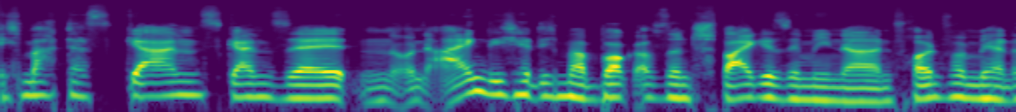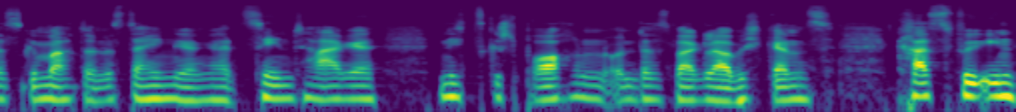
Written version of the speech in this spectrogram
ich mache das ganz, ganz selten. Und eigentlich hätte ich mal Bock auf so ein Schweigeseminar. Ein Freund von mir hat das gemacht und ist da hingegangen, hat zehn Tage nichts gesprochen und das war, glaube ich, ganz krass für ihn.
